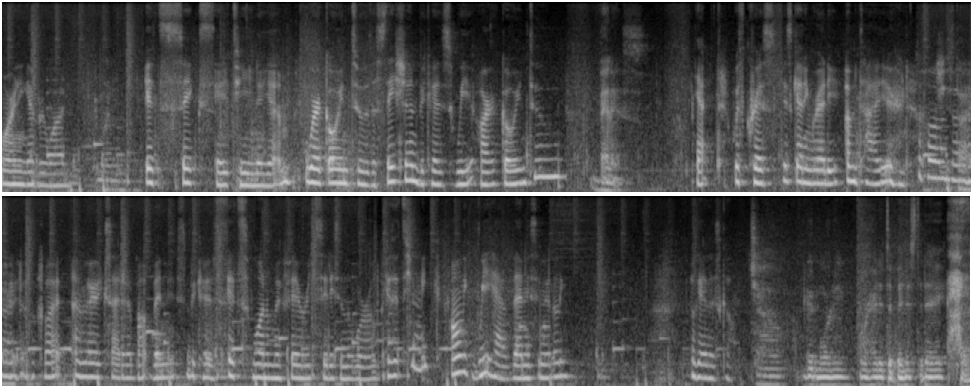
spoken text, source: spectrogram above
morning, everyone. Good morning. It's 6.18 a.m. We're going to the station because we are going to... Venice. Yeah, with Chris. He's getting ready. I'm tired. Oh, She's tired. But I'm very excited about Venice because it's one of my favorite cities in the world because it's unique. Only we have Venice in Italy. Okay, let's go. Ciao. Good morning. We're headed to Venice today to uh,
